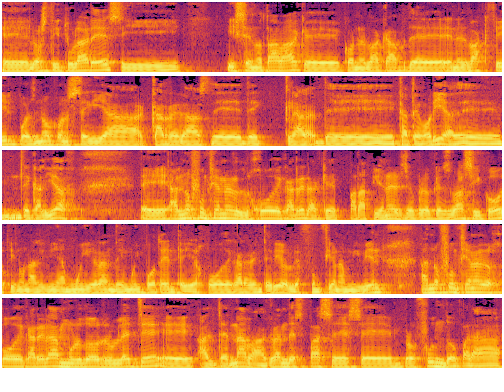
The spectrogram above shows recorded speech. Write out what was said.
eh, los titulares y, y se notaba que con el backup de, en el backfield pues no conseguía carreras de, de, categoría, de, calidad. Eh, al no funcionar el juego de carrera, que para Pioners yo creo que es básico, tiene una línea muy grande y muy potente y el juego de carrera interior le funciona muy bien, al no funcionar el juego de carrera, Murdo Roulette eh, alternaba grandes pases en profundo para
